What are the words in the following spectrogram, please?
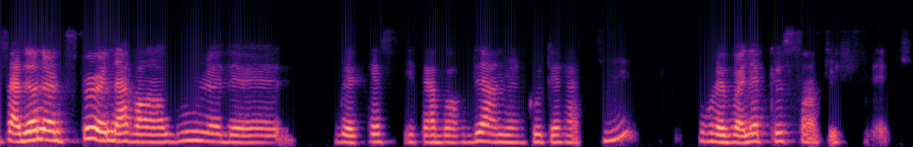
ça donne un petit peu un avant-goût de, de ce qui est abordé en ergothérapie pour le volet plus santé physique.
